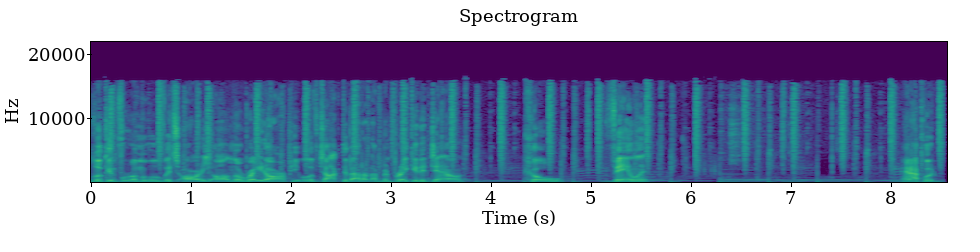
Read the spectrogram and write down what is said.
looking for a move. It's already on the radar. People have talked about it. I've been breaking it down. Covalent. And I put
